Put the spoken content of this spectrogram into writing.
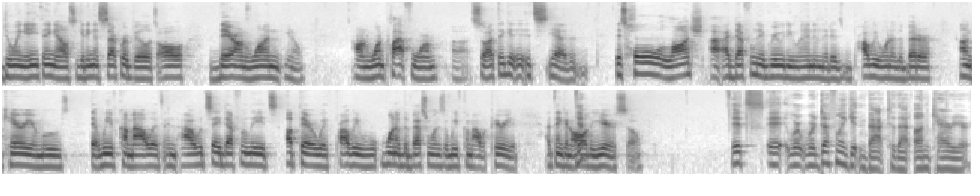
doing anything else, getting a separate bill. It's all there on one, you know, on one platform. Uh, so I think it, it's, yeah, this whole launch, I, I definitely agree with you, Landon, that is probably one of the better uncarrier moves that we've come out with. And I would say definitely it's up there with probably one of the best ones that we've come out with, period. I think in all yeah. the years. So it's it, we're we're definitely getting back to that uncarrier.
